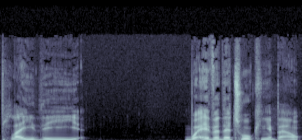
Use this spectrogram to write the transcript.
play the whatever they're talking about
